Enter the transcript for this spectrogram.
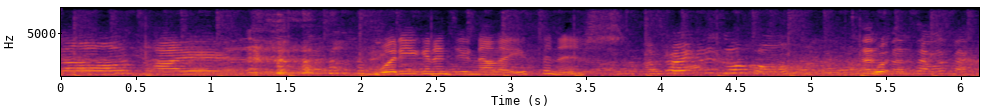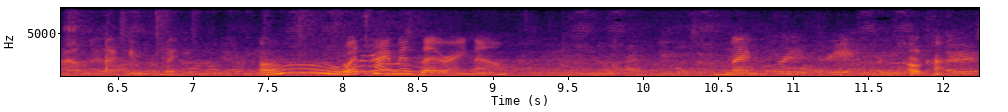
No, I'm tired. What are you gonna do now that you finish? I'm trying to go home and What- spend time with my family that came from Mexico. Oh, what time is it right now? 9.43. Okay.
